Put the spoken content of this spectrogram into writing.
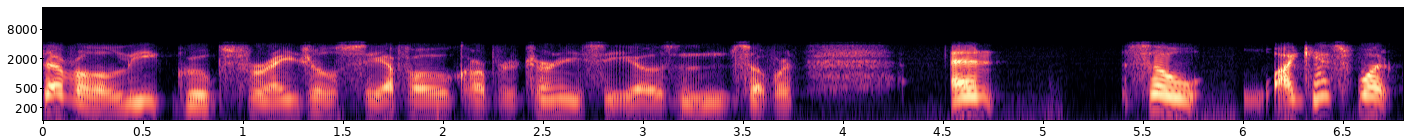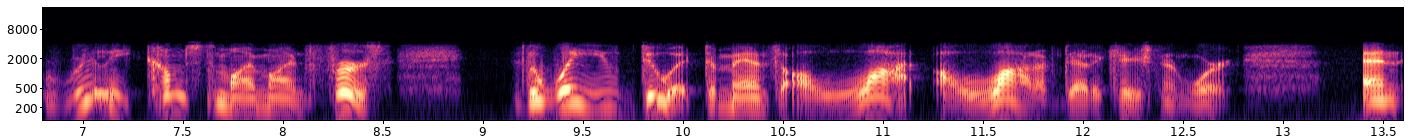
several elite groups for angels, CFO, corporate attorneys, CEOs, and so forth. And so I guess what really comes to my mind first, the way you do it demands a lot, a lot of dedication and work. And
